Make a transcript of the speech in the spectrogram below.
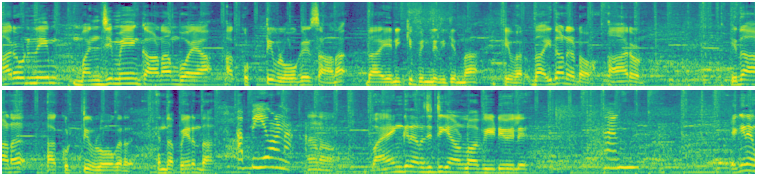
ആരോണിനെയും മഞ്ജിമയും കാണാൻ പോയ ആ കുട്ടി വ്ളോഗേഴ്സ് ആണ് ദാ എനിക്ക് പിന്നിലിരിക്കുന്ന ഇവർ. ദാ ഇതാണ് കേട്ടോ ആരോൺ. ഇതാണ് ആ കുട്ടി വ്ളോഗർ. എന്താ പേരെന്താ? ആണോ? ഭയങ്കര എനർജറ്റിക് ആണല്ലോ ആ വീഡിയോയിൽ. എങ്ങനെയാ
